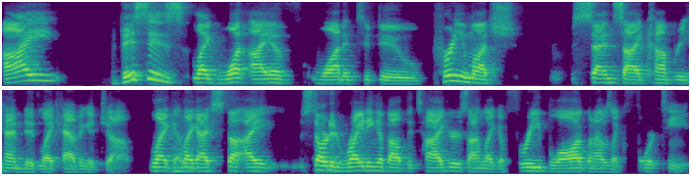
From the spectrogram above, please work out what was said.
i this is like what i have wanted to do pretty much since i comprehended like having a job. Like Mhm. like i st- i started writing about the tigers on like a free blog when i was like 14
